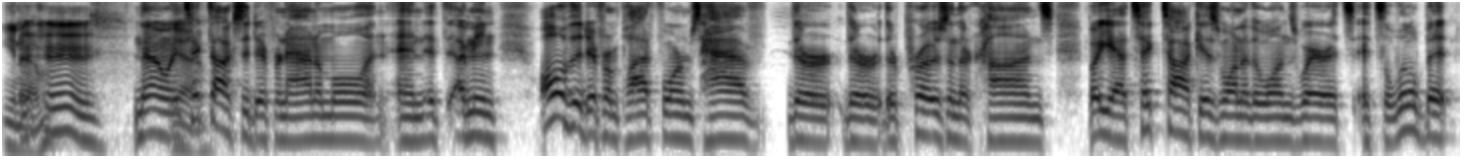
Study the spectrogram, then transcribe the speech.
You know. No, and Yeah. TikTok's a different animal, and and it, I mean, all of the different platforms have their their their pros and their cons. But yeah, TikTok is one of the ones where it's it's a little bit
